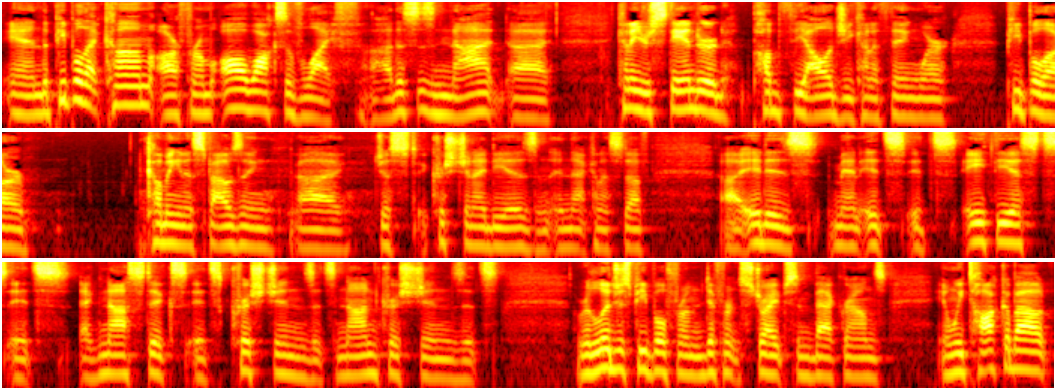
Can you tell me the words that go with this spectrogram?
and the people that come are from all walks of life. Uh, this is not uh, kind of your standard pub theology kind of thing where people are coming and espousing uh, just Christian ideas and, and that kind of stuff. Uh, it is man, it's it's atheists, it's agnostics, it's Christians, it's non-Christians, it's religious people from different stripes and backgrounds, and we talk about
